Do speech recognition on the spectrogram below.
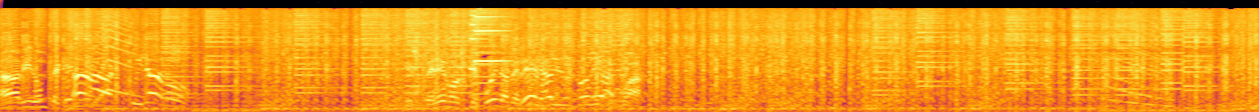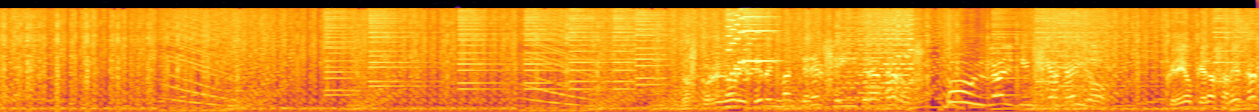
Ha habido un pequeño... ¡Ah, cuidado! Esperemos que pueda beber algo de agua. Los corredores deben mantenerse hidratados. ¡Uy! ¡Alguien se ha caído! Creo que las abejas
